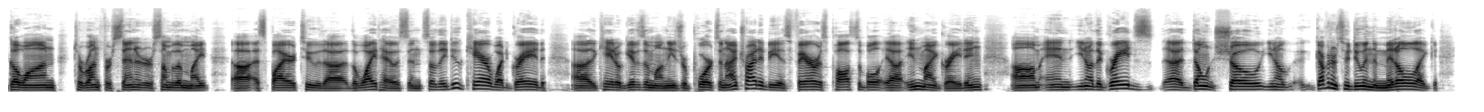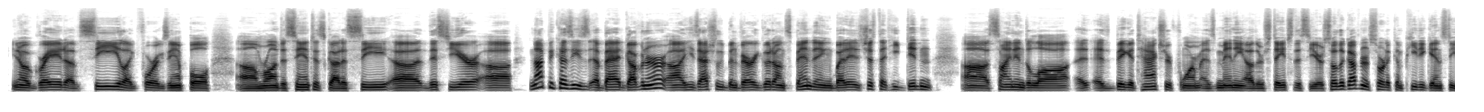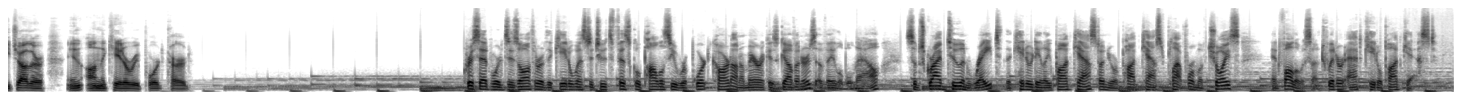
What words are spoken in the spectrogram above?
go on to run for senate or some of them might uh, aspire to the the White House. And so they do care what grade uh, Cato gives them on these reports. And I try to be as fair as possible uh, in my grading. Um, and you know the grades uh, don't show you know governors who do in the middle like you know grade of C like for example um, Ron DeSantis got a C uh, this year uh, not because he's a bad governor he's actually been very good on spending but it's just that he didn't uh, sign into law as, as, big a tax reform as many other states this year. So the governors sort of compete against each other in, on the Cato report card. Chris Edwards is author of the Cato Institute's Fiscal Policy Report Card on America's Governors, available now. Subscribe to and rate the Cato Daily Podcast on your podcast platform of choice, and follow us on Twitter at Cato Podcast.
